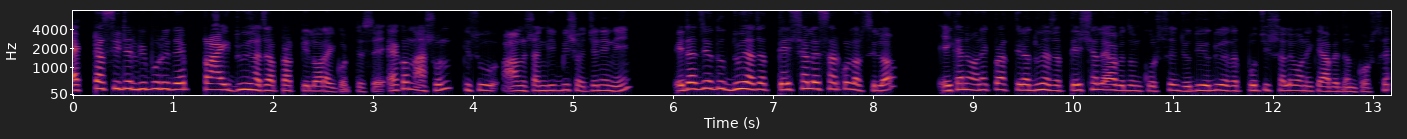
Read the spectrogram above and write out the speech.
একটা সিটের বিপরীতে প্রায় দুই হাজার প্রার্থী লড়াই করতেছে। এখন আসুন কিছু আনুষঙ্গিক বিষয় জেনে নিই। এটা যেহেতু দুই হাজার তেইশ সালে সার্কুলার ছিল এইখানে অনেক প্রার্থীরা দুই হাজার তেইশ সালে আবেদন করছে, যদিও দুই হাজার পঁচিশ সালে অনেকে আবেদন করছে।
